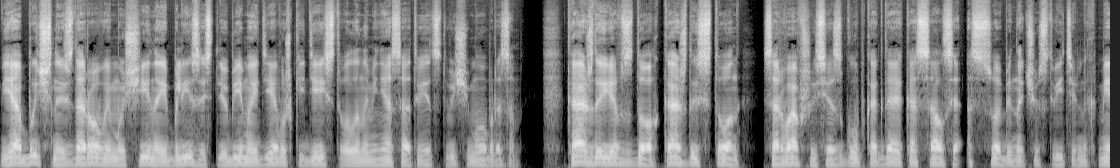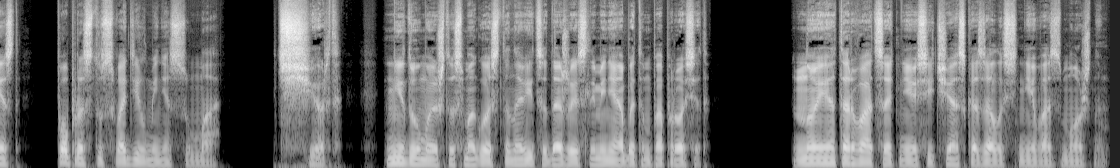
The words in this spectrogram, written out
Я обычный здоровый мужчина, и близость любимой девушки действовала на меня соответствующим образом. Каждый ее вздох, каждый стон, сорвавшийся с губ, когда я касался особенно чувствительных мест, попросту сводил меня с ума. Черт, не думаю, что смогу остановиться, даже если меня об этом попросят. Но и оторваться от нее сейчас казалось невозможным.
